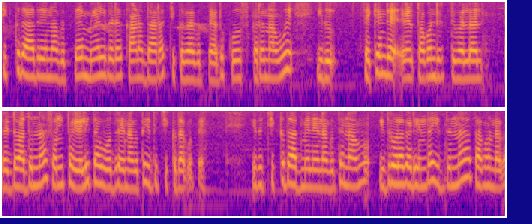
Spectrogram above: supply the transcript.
ಚಿಕ್ಕದಾದರೆ ಏನಾಗುತ್ತೆ? ಮೇಲ್ಗಡೆ ಕಾಣೋ ದಾರ ಚಿಕ್ಕದಾಗುತ್ತೆ. ಅದಕ್ಕೋಸ್ಕರ ನಾವು ಇದು ಸೆಕೆಂಡ್ ತೊಗೊಂಡಿರ್ತೀವಲ್ಲ ಥ್ರೆಡ್ಡು ಅದನ್ನು ಸ್ವಲ್ಪ ಎಳಿತಾ ಹೋದರೆ ಏನಾಗುತ್ತೆ? ಇದು ಚಿಕ್ಕದಾಗುತ್ತೆ. ಇದು ಚಿಕ್ಕದಾದ ಮೇಲೆ ಏನಾಗುತ್ತೆ ನಾವು ಇದರೊಳಗಡೆಯಿಂದ ಇದನ್ನು ತಗೊಂಡಾಗ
